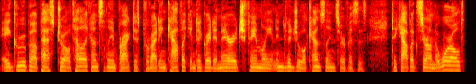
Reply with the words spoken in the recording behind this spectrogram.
a group of pastoral telecounseling practice providing Catholic integrated marriage, family, and individual counseling services to Catholics around the world.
